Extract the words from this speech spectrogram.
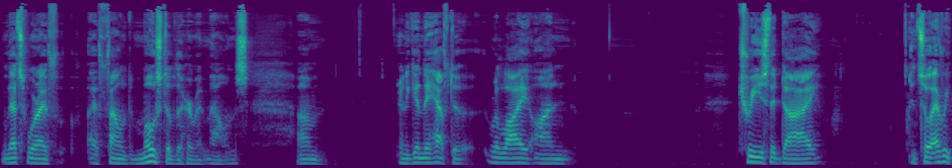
That's where I've I've found most of the hermit mountains. Um, and again, they have to rely on trees that die, and so every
